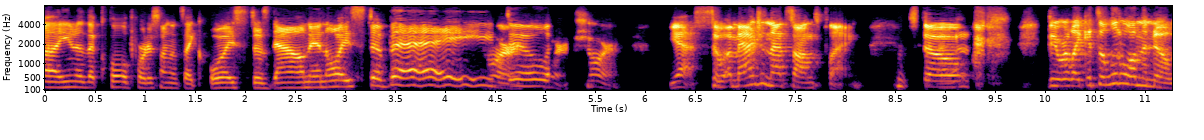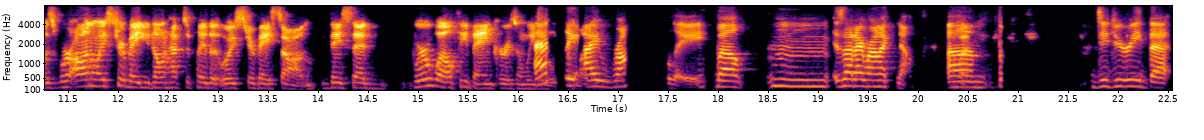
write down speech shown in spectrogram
Uh, you know the Cole Porter song that's like oysters down in Oyster Bay. Sure, Do sure, sure. Yes. So imagine that song's playing. So they were like, it's a little on the nose. We're on Oyster Bay. You don't have to play the Oyster Bay song. They said, we're wealthy bankers and we Actually, ironically, well, mm, is that ironic? No. Um, but did you read that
